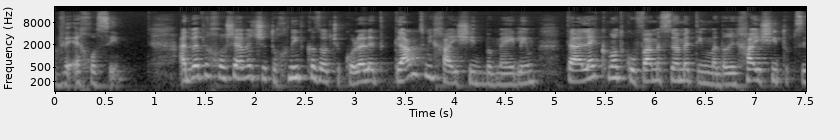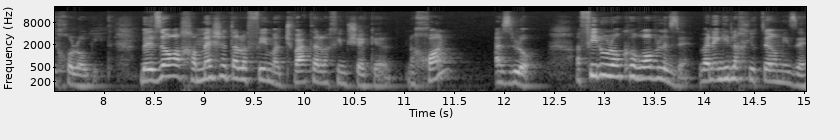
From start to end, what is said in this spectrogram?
ואיך עושים. את בטח חושבת שתוכנית כזאת שכוללת גם תמיכה אישית במיילים, תעלה כמו תקופה מסוימת עם מדריכה אישית או פסיכולוגית, באזור ה-5,000 עד 7,000 שקל, נכון? אז לא. אפילו לא קרוב לזה, ואני אגיד לך יותר מזה,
